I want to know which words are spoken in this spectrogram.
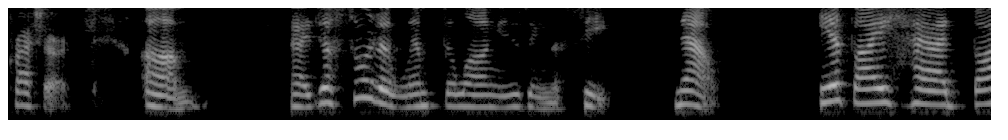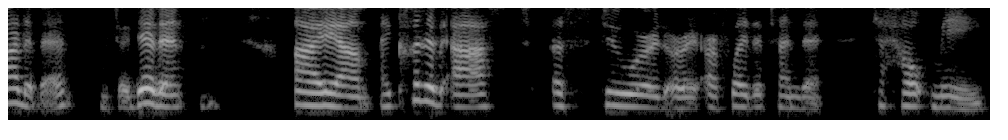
pressure. Um, and I just sort of limped along using the seats. Now, if I had thought of it, which I didn't, I um, I could have asked a steward or a flight attendant to help me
